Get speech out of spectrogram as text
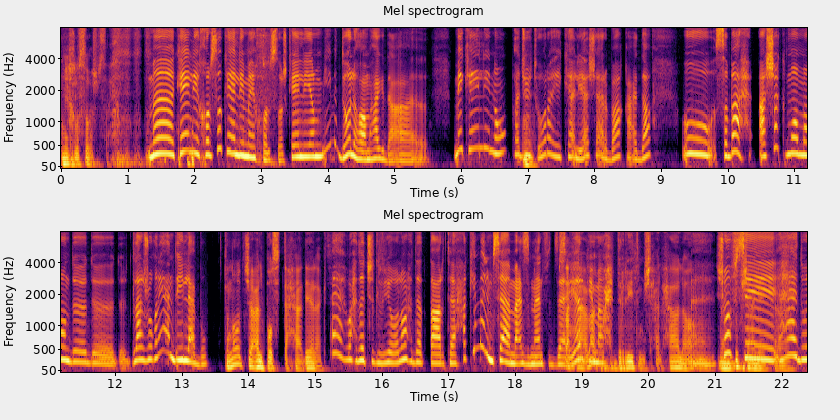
ما يخلصوش بصح. ما كاين اللي يخلصوا كاين اللي ما يخلصوش. كاين اللي يمدوا لهم هكذا. mais كاين اللي non pas du. tout راهي كالية شاربة قاعدة. chaque moment de de de, de la journée عندي يلعبوا تنوض تشعل ال poste تاعها direct. آه وحدة تشد ال violon وحدة الطار تاعها كيما المسامع زمان في الجزائر كيما واحد ال rythme شحال حالة. آه، شوف c'est. هادو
